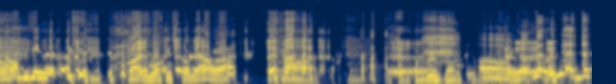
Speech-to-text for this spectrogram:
Oh, like he's in it. Brian Walkinshaw now, all right? God, Uh, on. Oh my god! But like, yeah, that's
